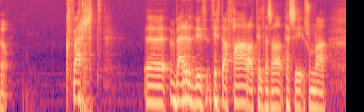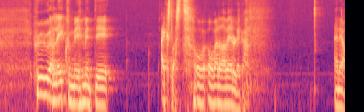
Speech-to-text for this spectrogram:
já, hvert uh, verðið þyrfti að fara til þess að þessi svona hugarleikfumi myndi æxlast og, og verða að veruleika. En já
